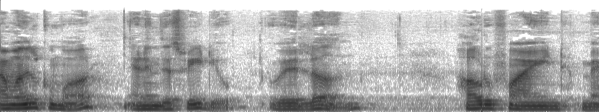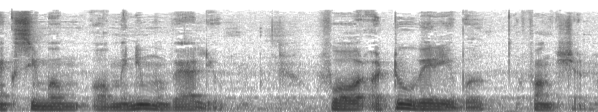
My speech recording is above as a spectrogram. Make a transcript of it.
I'm Anil Kumar and in this video we'll learn how to find maximum or minimum value for a two variable function.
